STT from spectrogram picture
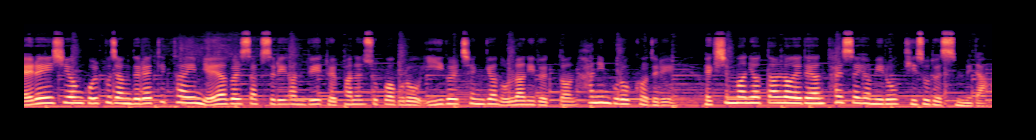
LA시형 골프장들의 티타임 예약을 싹쓸이 한 뒤 되파는 수법으로 이익을 챙겨 논란이 됐던 한인 브로커들이 110만여 달러에 대한 탈세 혐의로 기소됐습니다.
